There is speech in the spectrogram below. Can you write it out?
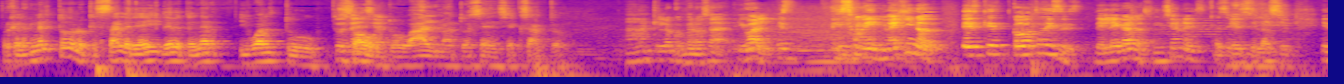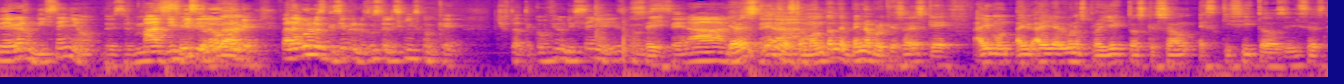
porque al final todo lo que sale de ahí debe tener igual tu, tu soul, tu alma, tu esencia, exacto. Ah, qué loco, pero o sea, igual, es, eso me imagino, es que como tú dices, delegas las funciones, es difícil, y delegar un diseño debe ser más difícil, ¿no? Porque para algunos que siempre nos gusta el diseño es como que chuta, te confío un diseño y es como, sí. será? Y a veces tienes hasta un montón de pena porque sabes que hay, hay, hay, algunos proyectos que son exquisitos y dices,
